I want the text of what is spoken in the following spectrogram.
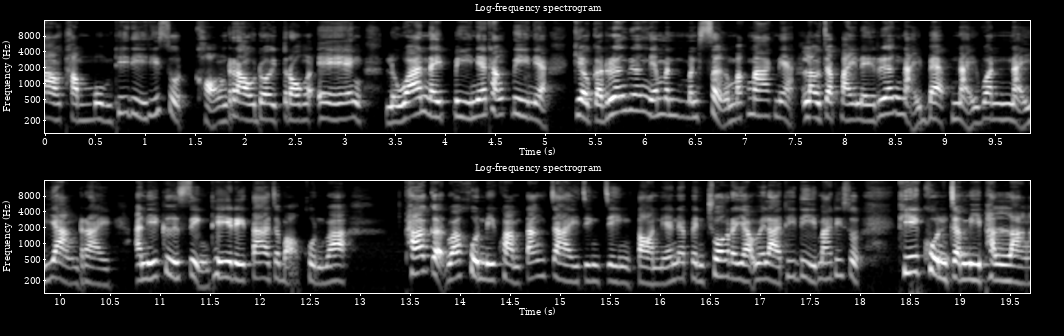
ดาวทำมุมที่ดีที่สุดของเราโดยตรงเอง หรือว่าในปีนี้ทั้งปีเนี่ยเกี่ยวกับเรื่องเรื่องนี้มันมันเสริมมากๆเนี่ยเราจะไปในเรื่องไหนแบบไหนวันไหนอย่างไร อันนี้คือสิ่งที่ริต้าจะบอกคุณว่า ถ้าเกิดว่าคุณมีความตั้งใจจริง ๆ ตอนนี้เนี่ยเป็นช่วงระยะเวลาที่ดีมากที่สุด ที่คุณจะมีพลัง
